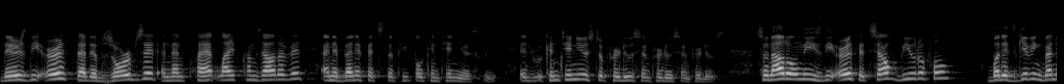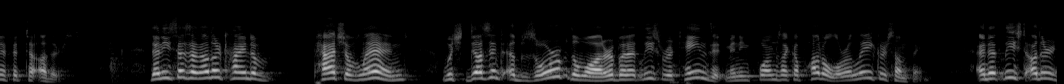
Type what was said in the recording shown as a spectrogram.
There's the earth that absorbs it, and then plant life comes out of it, and it benefits the people continuously. It continues to produce and produce and produce. So not only is the earth itself beautiful, but it's giving benefit to others. Then he says another kind of patch of land which doesn't absorb the water but at least retains it, meaning forms like a puddle or a lake or something. And at least other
